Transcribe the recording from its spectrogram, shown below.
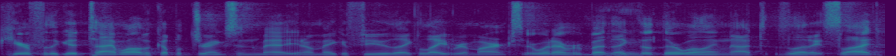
here for the good time. We'll have a couple drinks and ma- you know make a few like light remarks or whatever. But like th- they're willing not to let it slide.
